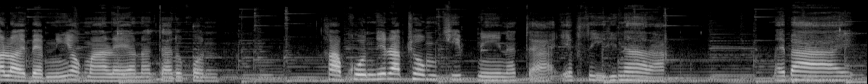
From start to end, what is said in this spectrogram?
อร่อยแบบนี้ออกมาแล้วนะจ๊ะทุกคน ขอบคุณที่รับชมคลิปนี้นะจ๊ะ FC ที่น่ารัก บ๊ายบาย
